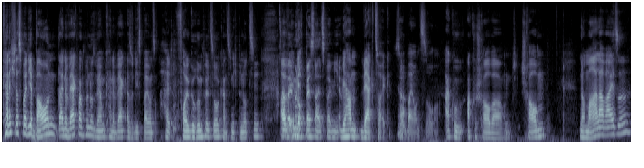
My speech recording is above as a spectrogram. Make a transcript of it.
kann ich das bei dir bauen, deine Werkbank benutzen? Wir haben keine Werk, also die ist bei uns halt voll gerümpelt so, kannst du nicht benutzen. Aber, immer wir- noch besser als bei mir. wir haben Werkzeug so Ja. bei uns, so Akku, Akkuschrauber und Schrauben. Normalerweise,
